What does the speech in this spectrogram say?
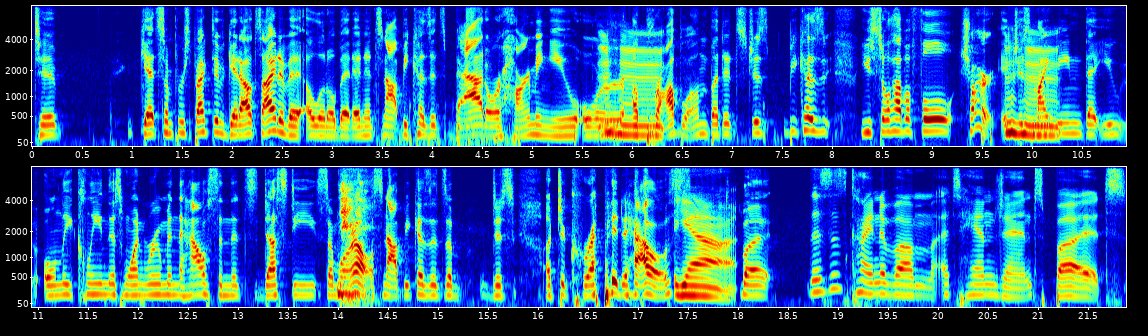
to get some perspective, get outside of it a little bit. And it's not because it's bad or harming you or a problem, but it's just because you still have a full chart. It just might mean that you only clean this one room in the house and it's dusty somewhere else, not because it's a just a decrepit house. yeah But This is kind of um a tangent, but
